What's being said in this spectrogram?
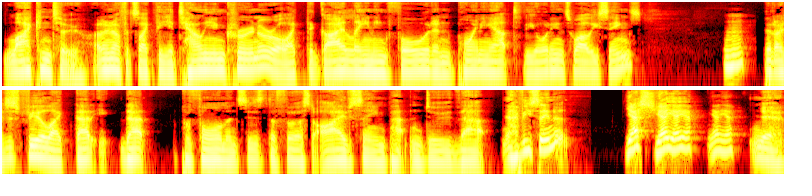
likened to. I don't know if it's like the Italian crooner or like the guy leaning forward and pointing out to the audience while he sings. Mhm. But I just feel like that, that performance is the first I've seen Patton do that. Have you seen it? Yes, yeah, yeah, yeah, yeah, yeah. Yeah.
